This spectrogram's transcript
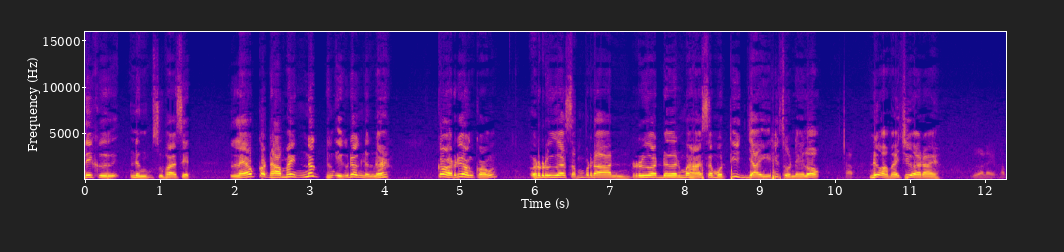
นี่คือหนึ่งสุภาษิตแล้วก็ทำให้นึกถึงอีกเรื่องหนึ่งนะ ก็เรื่องของเรือสำราญ เรือเดินมหาสมุทรที่ใหญ่ที่สุดในโลกครับ นึกออกไหมชื่ออะไร เรืออะไรครับ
